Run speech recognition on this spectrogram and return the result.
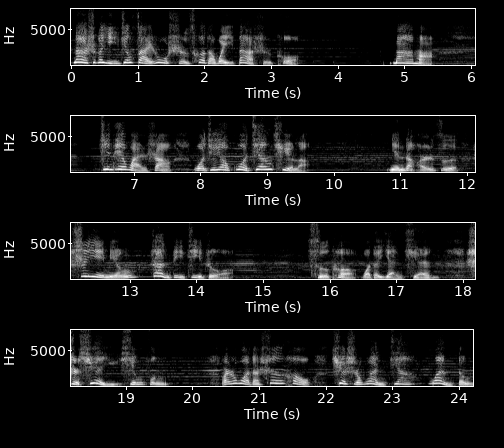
那是个已经载入史册的伟大时刻。妈妈，今天晚上我就要过江去了。您的儿子是一名战地记者。此刻，我的眼前是血雨腥风，而我的身后却是万家万灯。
